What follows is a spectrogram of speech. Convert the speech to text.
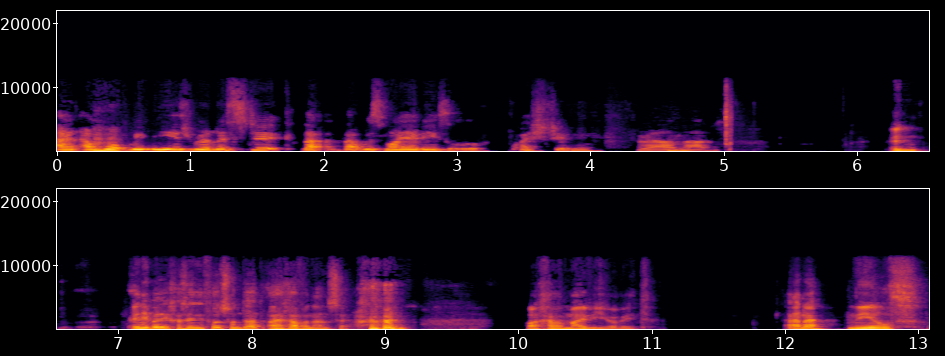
and, and Mhm. what really is realistic. That that was my only sort of question around Mhm. that. And anybody has any thoughts on that? I have an answer. I have my view of it. Anna, Niels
